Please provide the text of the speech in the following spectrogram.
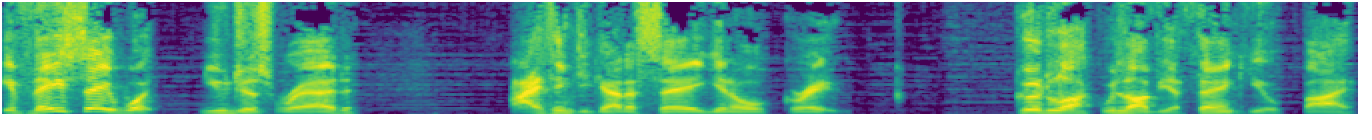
if they say what you just read, I think you got to say, you know, great, good luck. We love you. Thank you. Bye.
